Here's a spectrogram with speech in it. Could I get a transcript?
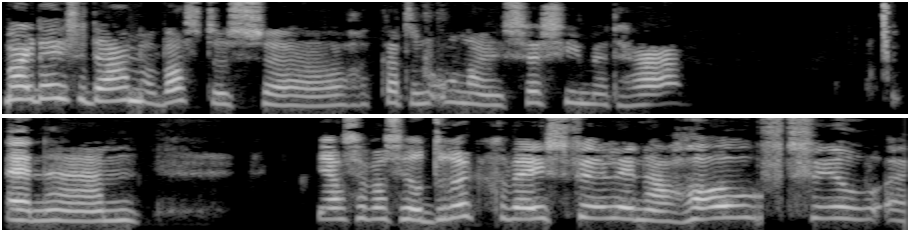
Maar deze dame was dus, uh, ik had een online sessie met haar. En um, ja, ze was heel druk geweest, veel in haar hoofd, veel uh,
